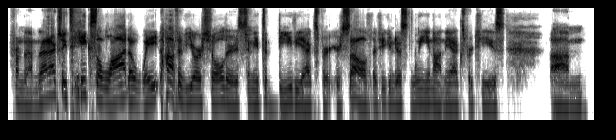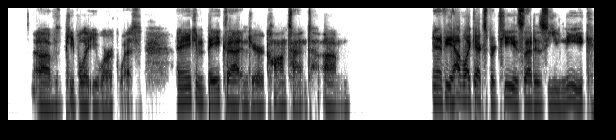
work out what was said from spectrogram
from them. That actually takes a lot of weight off of your shoulders to need to be the expert yourself if you can just lean on the expertise um, of the people that you work with. And you can bake that into your content. Um, and if you have like expertise that is unique,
